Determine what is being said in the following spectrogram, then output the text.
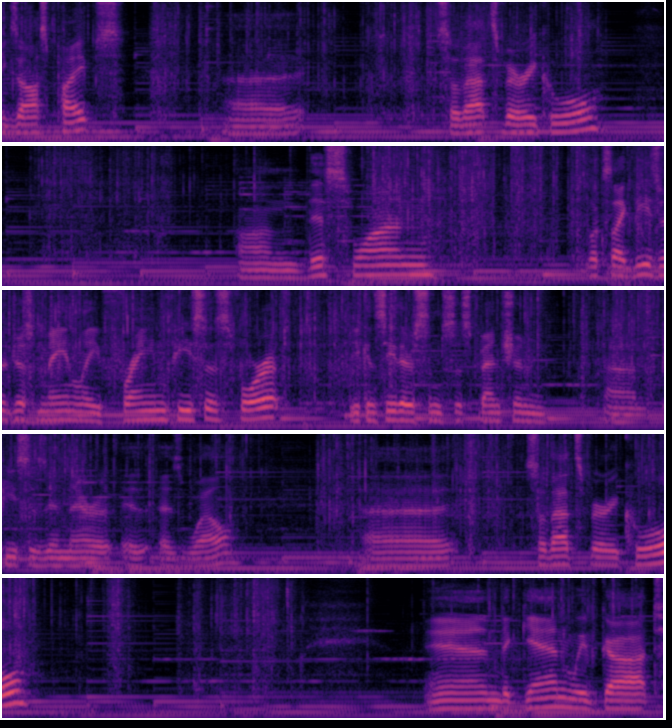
exhaust pipes. Uh, so that's very cool. On this one, looks like these are just mainly frame pieces for it. You can see there's some suspension uh, pieces in there as, as well. Uh, so that's very cool. And again, we've got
